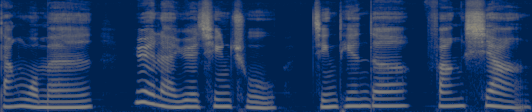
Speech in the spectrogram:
当我们越来越清楚今天的方向，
